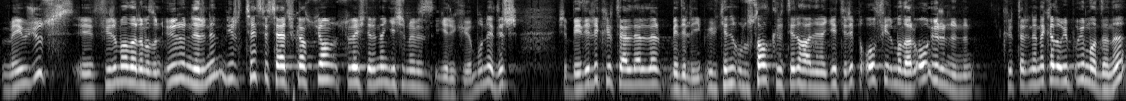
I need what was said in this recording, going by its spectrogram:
Mevcut e, firmalarımızın ürünlerinin bir test ve sertifikasyon süreçlerinden geçirmemiz gerekiyor. Bu nedir? İşte belirli kriterlerle belirleyip ülkenin ulusal kriteri haline getirip o firmalar o ürününün kriterine ne kadar uyup uymadığını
